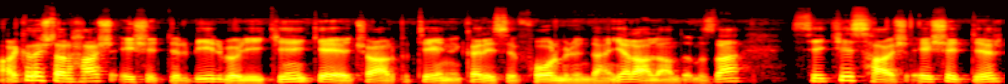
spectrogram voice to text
Arkadaşlar H eşittir 1 bölü 2 G çarpı T'nin karesi formülünden yararlandığımızda 8H eşittir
